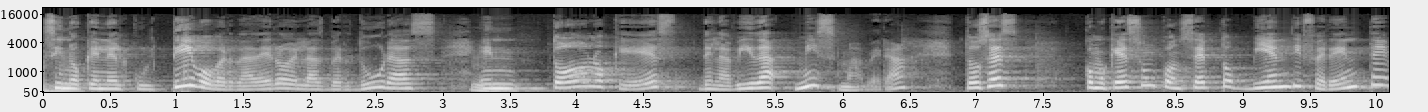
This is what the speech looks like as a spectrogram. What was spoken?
sino que en el cultivo verdadero de las verduras, en todo lo que es de la vida misma, ¿verdad? Entonces, como que es un concepto bien diferente,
